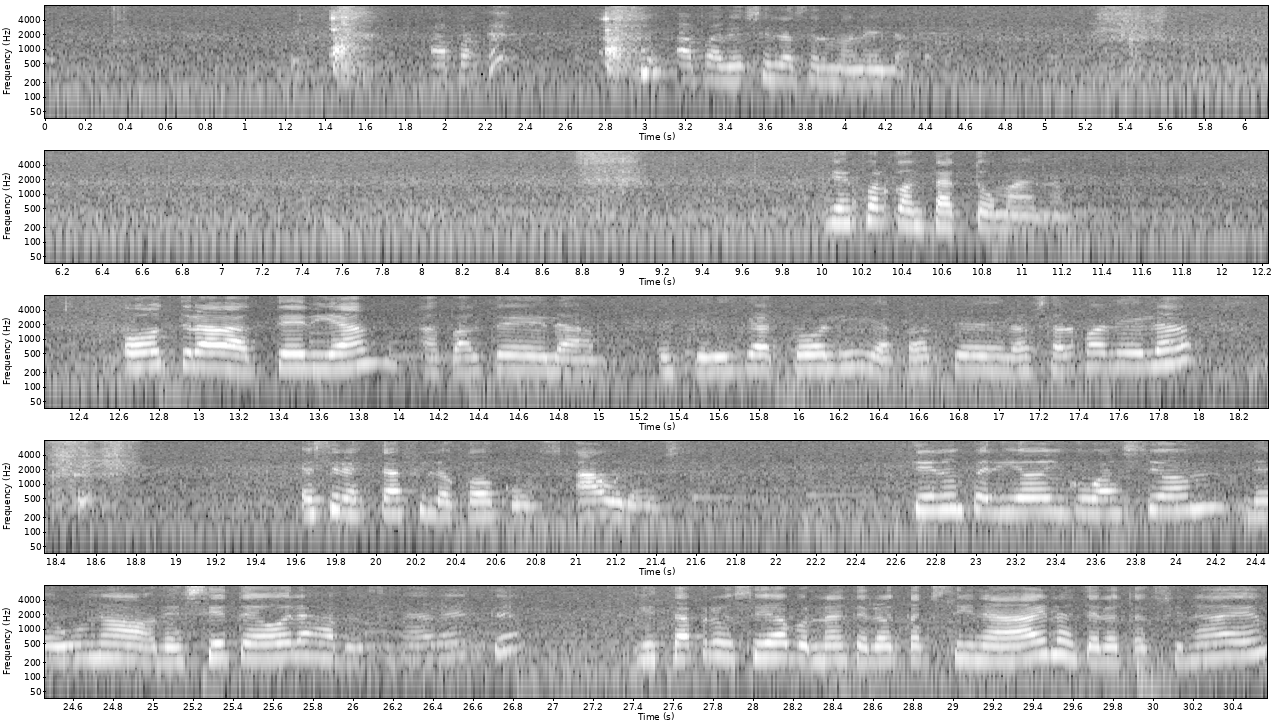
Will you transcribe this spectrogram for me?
aparece la salmonella. y es por contacto humano. Otra bacteria, aparte de la Escherichia coli y aparte de la salmonella, es el Staphylococcus aureus. Tiene un periodo de incubación de, uno, de 7 horas aproximadamente y está producida por una enterotoxina A y la enterotoxina E.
